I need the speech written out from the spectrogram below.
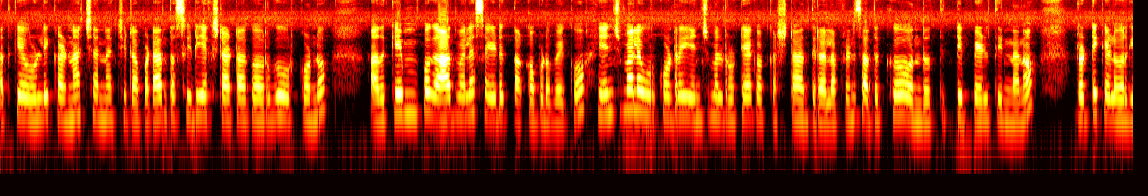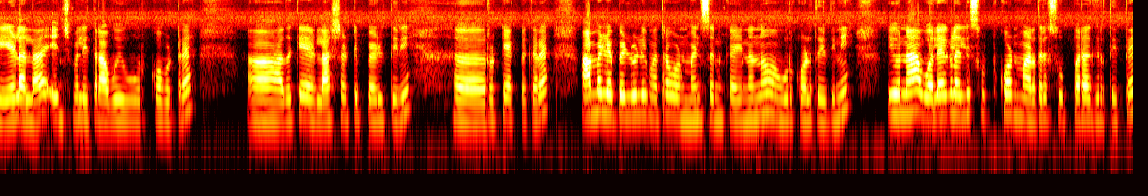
ಅದಕ್ಕೆ ಹುರುಳಿಕಾಳನ್ನ ಚೆನ್ನಾಗಿ ಚಿಟಪಟ ಅಂತ ಸಿಡಿಯಕ್ಕೆ ಸ್ಟಾರ್ಟ್ ಆಗೋವರೆಗೂ ಹುರ್ಕೊಂಡು ಅದು ಕೆಂಪಗೆ ಆದಮೇಲೆ ಸೈಡಿಗೆ ತಗೊಬಿಡಬೇಕು ಹೆಂಚ್ ಮೇಲೆ ಹುರ್ಕೊಂಡ್ರೆ ಹೆಂಚ್ ಮೇಲೆ ರೊಟ್ಟಿ ಹಾಕೋಕೆ ಕಷ್ಟ ಅಂತಿರಲ್ಲ ಫ್ರೆಂಡ್ಸ್ ಅದಕ್ಕೂ ಒಂದು ಟಿಪ್ ಹೇಳ್ತೀನಿ ನಾನು. ರೊಟ್ಟಿ ಕೆಲವ್ರಿಗೆ ಹೇಳಲ್ಲ, ಹೆಂಚ್ ಮೇಲೆ ಈ ಥರ ಅವು ಇವು ಹುರ್ಕೊಬಿಟ್ರೆ. ಅದಕ್ಕೆ ಲಾಸ್ಟ್ ಟಿಪ್ ಹೇಳ್ತೀನಿ. ರೊಟ್ಟಿ ಹಾಕ್ಬೇಕಾರೆ ಆಮೇಲೆ ಬೆಳ್ಳುಳ್ಳಿ ಮಾತ್ರ ಒಣ ಮೆಣಸಿನ್ಕಾಯಿನೂ ಹುರ್ಕೊಳ್ತಾ ಇದ್ದೀನಿ. ಇವನ್ನ ಒಲೆಗಳಲ್ಲಿ ಸುಟ್ಕೊಂಡು ಮಾಡಿದ್ರೆ ಸೂಪರಾಗಿರ್ತೈತೆ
